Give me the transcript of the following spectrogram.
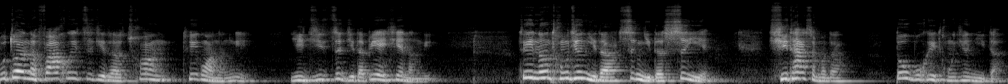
不断的发挥自己的创推广能力以及自己的变现能力。最能同情你的是你的事业，其他什么的都不会同情你的。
